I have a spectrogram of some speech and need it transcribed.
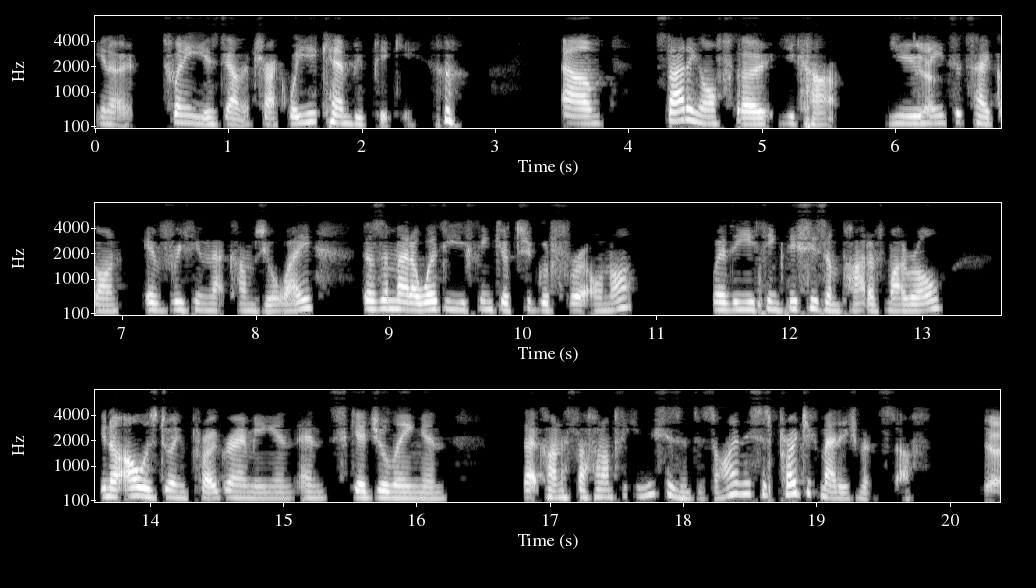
you know, 20 years down the track where you can be picky. um, starting off though, you can't. You Yeah. need to take on everything that comes your way. Doesn't matter whether you think you're too good for it or not, whether you think this isn't part of my role. You know, I was doing programming and, and scheduling and that kind of stuff, and I'm thinking this isn't design, this is project management stuff. Yeah.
